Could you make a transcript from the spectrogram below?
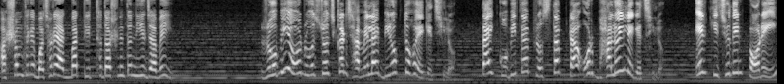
আশ্রম থেকে বছরে একবার তীর্থ দর্শনে তো নিয়ে যাবেই। রবিও রোজ রোজকার ঝামেলায় বিরক্ত হয়ে গেছিল। তাই কবিতার প্রস্তাবটা ওর ভালোই লেগেছিল। এর কিছুদিন পরেই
